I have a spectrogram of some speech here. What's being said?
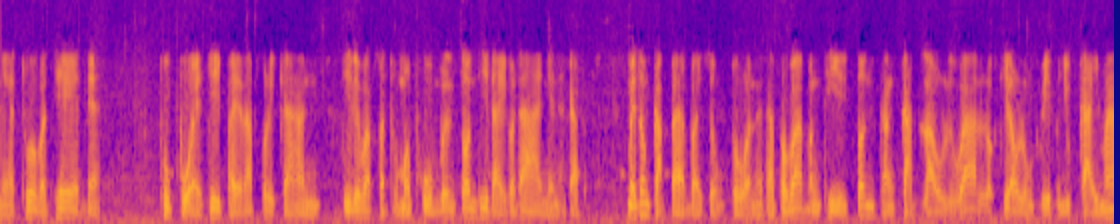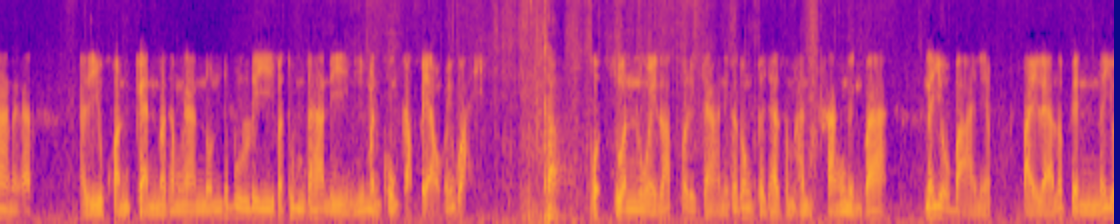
เนี่ย ทั่วประเทศเนี่ย ผู้ป่วยที่ไปรับบริการที่เรียกว่าปฐมภูมิเบื้องต้นที่ใดก็ได้เนี่ยนะครับ ไม่ต้องกลับไปเอาใบส่งตัวนะครับ เพราะว่าบางทีต้นสังกัดเราหรือว่าที่เราลงทะเบียนมันอยู่ไกลมากนะครับ อาจจะอยู่ขอนแก่นมาทำงานนนทบุรีปทุมธานีอย่างนี้มันคงกลับไปเอาไม่ไหว ครับส่วนหน่วยรับบริการเนี่ยก็ต้องประชาสัมพันธ์อีกครั้งหนึ่งว่า นโยบายเนี่ยไปแล้วแล้วเป็นนโย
